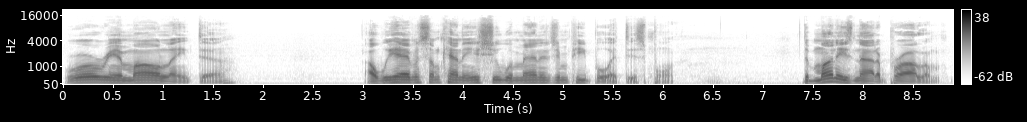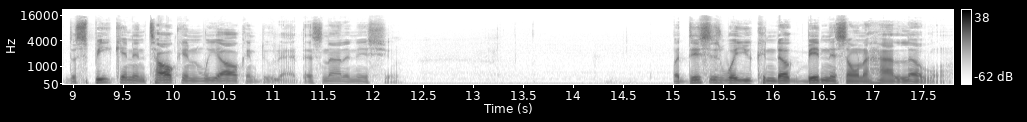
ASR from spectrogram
Rory and Mal ain't there. Are we having some kind of issue with managing people at this point? The money's not a problem. The speaking and talking, we all can do that. That's not an issue. But this is where you conduct business on a high level.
